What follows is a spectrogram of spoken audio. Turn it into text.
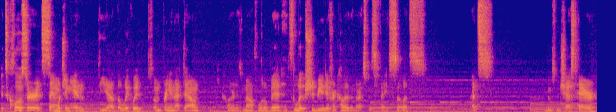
It's closer. It's sandwiching in the uh, the liquid. So I'm bringing that down. Coloring his mouth a little bit. His lips should be a different color than the rest of his face. So let's let's him some chest hair.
